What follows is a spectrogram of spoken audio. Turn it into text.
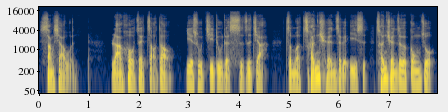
上下文，然后再找到耶稣基督的十字架怎么成全这个意思，成全这个工作，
